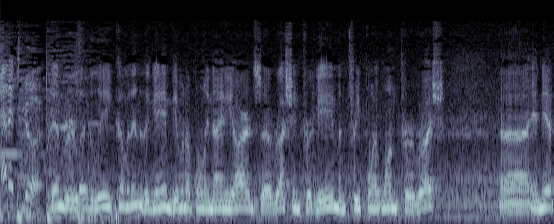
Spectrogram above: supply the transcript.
and it's good. Denver led the league coming into the game, giving up only 90 yards uh, rushing per game and 3.1 per rush. Uh, and yet,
